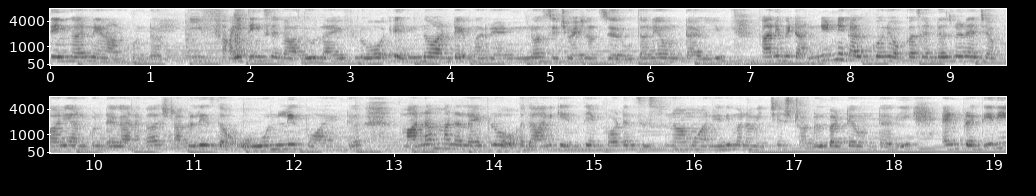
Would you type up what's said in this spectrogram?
thing అని నేను అనుకుంటాను. ఈ ఫైవ్ థింగ్సే కాదు లైఫ్లో ఎన్నో అంటే మరి ఎన్నో సిచ్యువేషన్స్ జరుగుతూనే ఉంటాయి. కానీ వీటన్నిటిని కలుపుకొని ఒక్క సెంటెన్స్లో నేను చెప్పాలి అనుకుంటే కనుక struggle is the only point మనం మన లైఫ్లో ఒక దానికి ఎంత ఇంపార్టెన్స్ ఇస్తున్నాము అనేది మనం ఇచ్చే స్ట్రగుల్ బట్టే ఉంటుంది. అండ్ ప్రతిదీ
